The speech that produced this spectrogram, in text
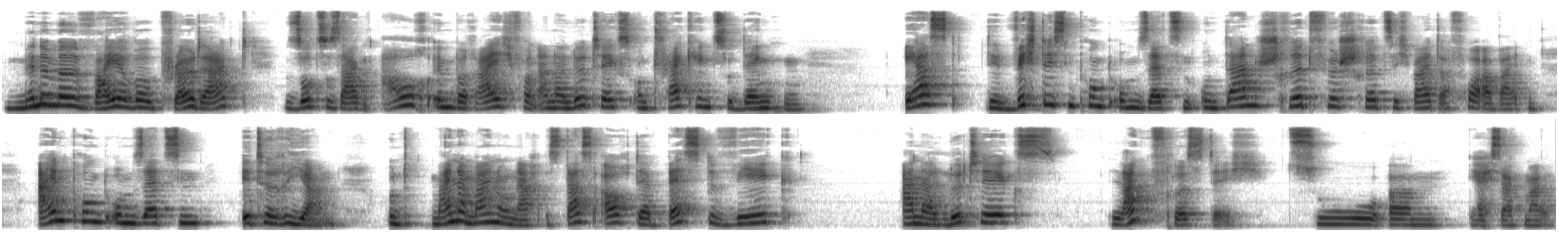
Minimal Viable Product sozusagen auch im Bereich von Analytics und Tracking zu denken. Erst den wichtigsten Punkt umsetzen und dann Schritt für Schritt sich weiter vorarbeiten. Ein Punkt umsetzen, iterieren. Und meiner Meinung nach ist das auch der beste Weg, Analytics langfristig zu, ähm, ja, ich sag mal,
